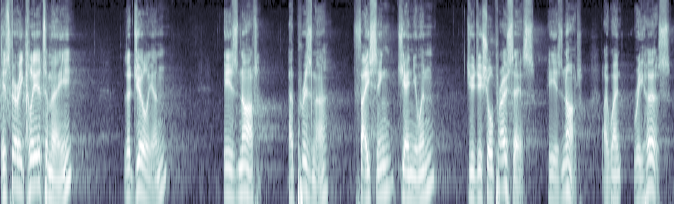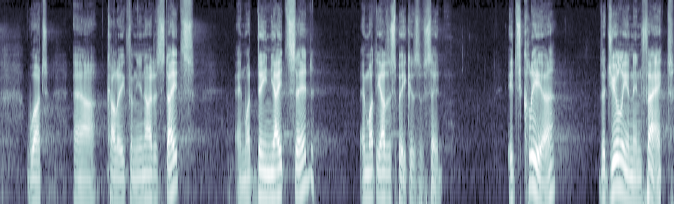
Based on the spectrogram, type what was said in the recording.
It's very clear to me that Julian is not a prisoner facing genuine judicial process. He is not. I won't rehearse what our colleague from the United States and what Dean Yates said and what the other speakers have said. It's clear that Julian, in fact,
